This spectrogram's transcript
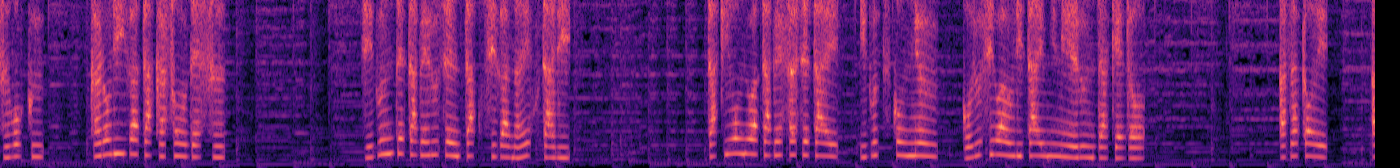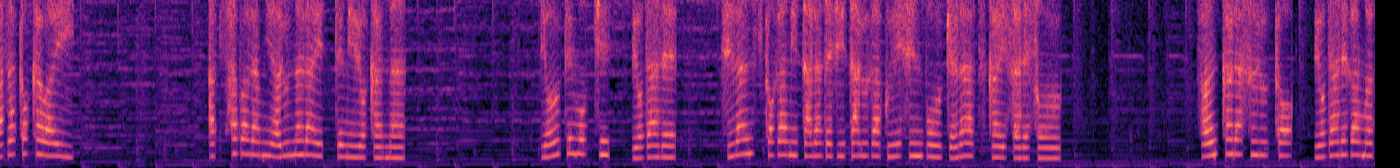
すごく、カロリーが高そうです。自分で食べる選択肢がない二人。滝音は食べさせたい、異物混入、ゴルシは売りたいに見えるんだけど。あざとい。あざとかわいい。秋葉原にあるなら行ってみようかな。両手持ち、よだれ。知らん人が見たらデジタルが食いしん坊キャラ扱いされそう。ファンからすると、よだれが全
